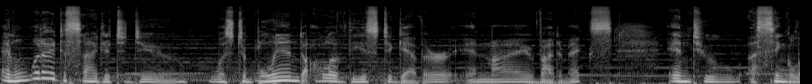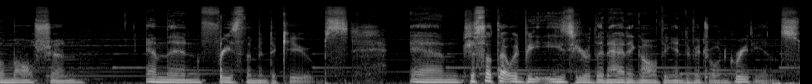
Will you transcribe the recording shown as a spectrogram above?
And what I decided to do was to blend all of these together in my Vitamix into a single emulsion and then freeze them into cubes. And just thought that would be easier than adding all the individual ingredients.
